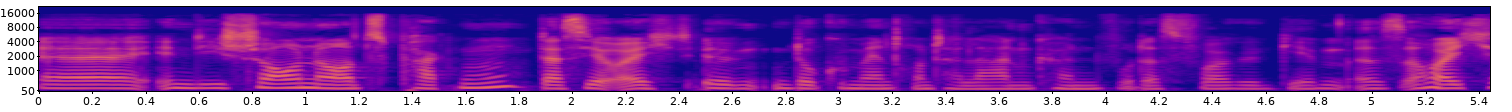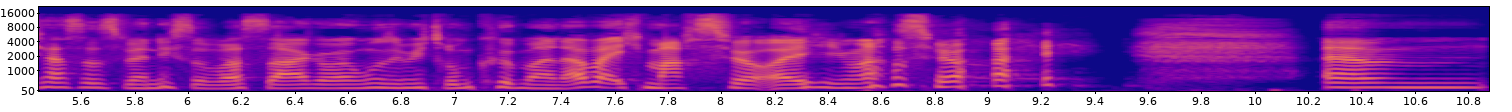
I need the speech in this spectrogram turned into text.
äh, in die Show Notes packen, dass ihr euch irgendein Dokument runterladen könnt, wo das vorgegeben ist. Oh, ich hasse es, wenn ich sowas sage, aber muss ich mich drum kümmern. Aber ich mach's für euch, ich mach's für euch. Ähm,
